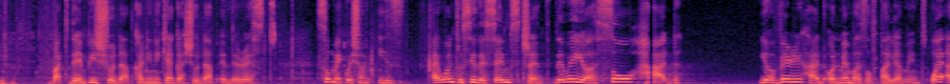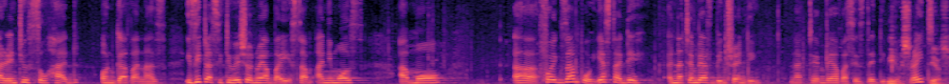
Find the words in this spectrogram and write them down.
Mm -hmm. But the MPs showed up, Kanini Kega showed up, and the rest. So my question is, I want to see the same strength. The way you are so hard, you're very hard on members of parliament. Why aren't you so hard on governors? Is it a situation whereby some animals are more uh, for example, yesterday, Natembe has been trending. Natembe versus the DP, Yes, right? yes.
